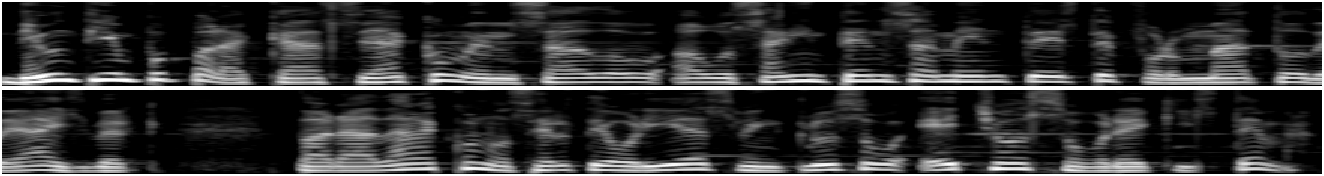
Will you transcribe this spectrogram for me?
De un tiempo para acá se ha comenzado a usar intensamente este formato de iceberg para dar a conocer teorías o incluso hechos sobre X tema,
